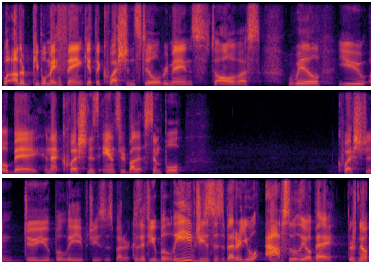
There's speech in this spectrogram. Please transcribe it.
what other people may think, yet the question still remains to all of us Will you obey? And that question is answered by that simple question Do you believe Jesus is better? Because if you believe Jesus is better, you will absolutely obey. There's no,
